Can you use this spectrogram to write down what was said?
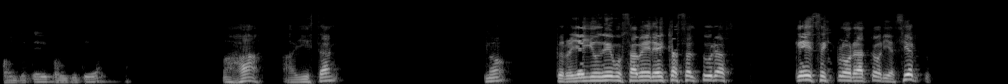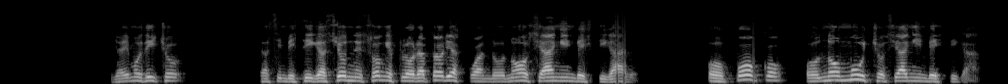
Cuantitativa y cualitativa. Ajá, ahí están. ¿No? Pero ya yo debo saber a estas alturas qué es exploratoria, ¿cierto? Ya hemos dicho, las investigaciones son exploratorias cuando no se han investigado, o poco o no mucho se han investigado.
